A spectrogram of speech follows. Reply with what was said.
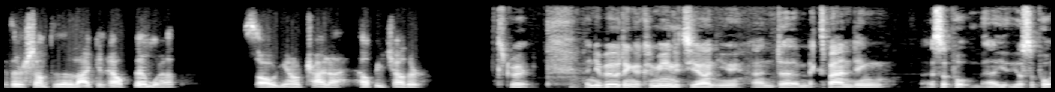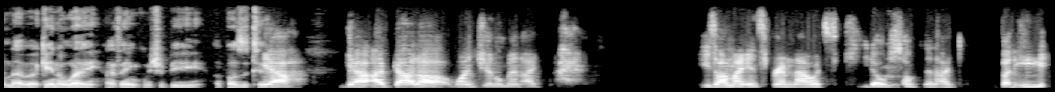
if there's something that I can help them with. So you know, try to help each other. It's great, and you're building a community, aren't you? And um, expanding a support uh, your support network in a way. I think, which would be a positive. Yeah, yeah. I've got uh one gentleman. I he's on my Instagram now. It's keto Mhm. something. I but he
